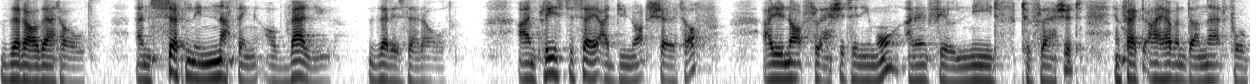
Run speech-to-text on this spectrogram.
that are that old, and certainly nothing of value that is that old. I'm pleased to say I do not show it off. I do not flash it anymore. I don't feel need to flash it. In fact, I haven't done that for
